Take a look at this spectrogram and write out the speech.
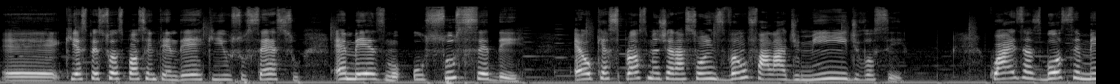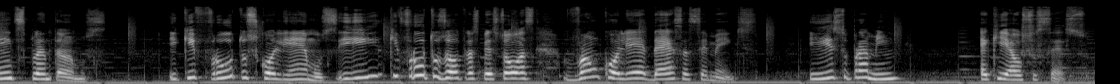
É, que as pessoas possam entender que o sucesso é mesmo o suceder, é o que as próximas gerações vão falar de mim e de você. quais as boas sementes plantamos e que frutos colhemos e que frutos outras pessoas vão colher dessas sementes. E isso para mim é que é o sucesso.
